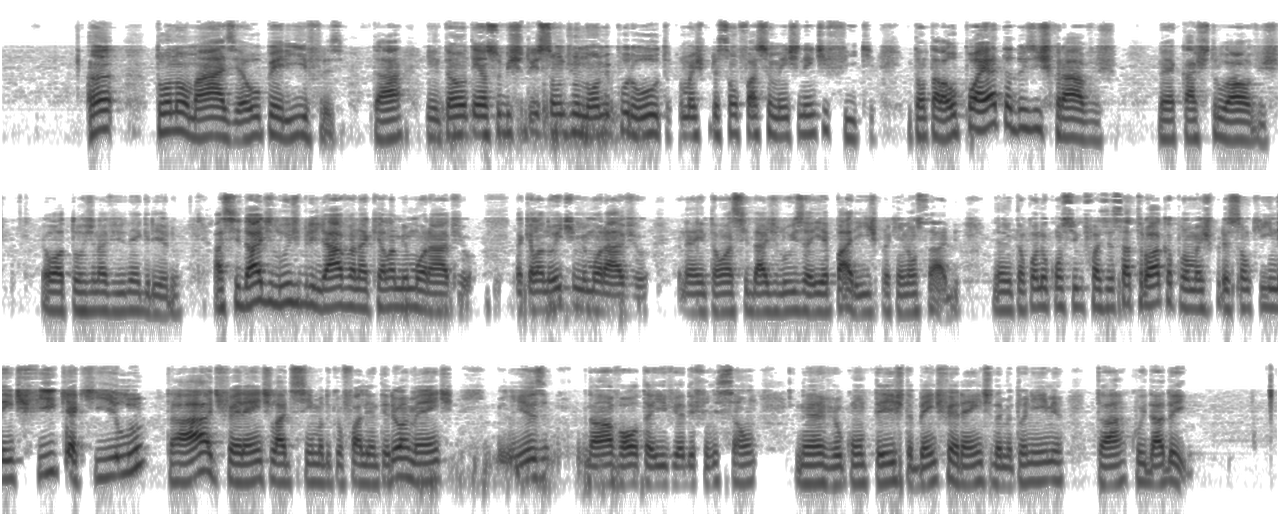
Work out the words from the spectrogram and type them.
Antonomásia ou perífrase tá? Então tem a substituição de um nome por outro, para uma expressão facilmente identifique. Então tá lá, o poeta dos escravos, né, Castro Alves, é o autor de Navio Negreiro. A cidade luz brilhava naquela memorável, naquela noite memorável, né? Então a cidade luz aí é Paris, para quem não sabe. Né? Então quando eu consigo fazer essa troca por uma expressão que identifique aquilo, tá? Diferente lá de cima do que eu falei anteriormente, beleza? Dá uma volta aí via definição né? Ver o contexto é bem diferente da metonímia, tá? Cuidado aí.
